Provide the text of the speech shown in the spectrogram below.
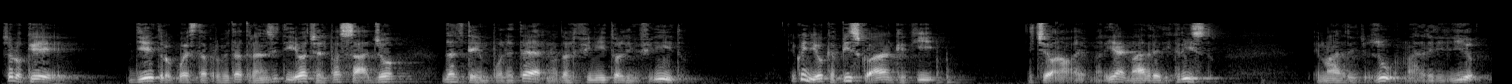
Solo che Dietro questa proprietà transitiva c'è il passaggio dal tempo all'eterno, dal finito all'infinito. E quindi io capisco anche chi diceva no, eh, Maria è madre di Cristo, è madre di Gesù, è madre di Dio. Come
